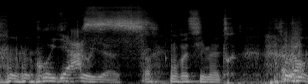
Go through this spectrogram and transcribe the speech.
Goyasse. Goyas. On va s'y mettre. Alors,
